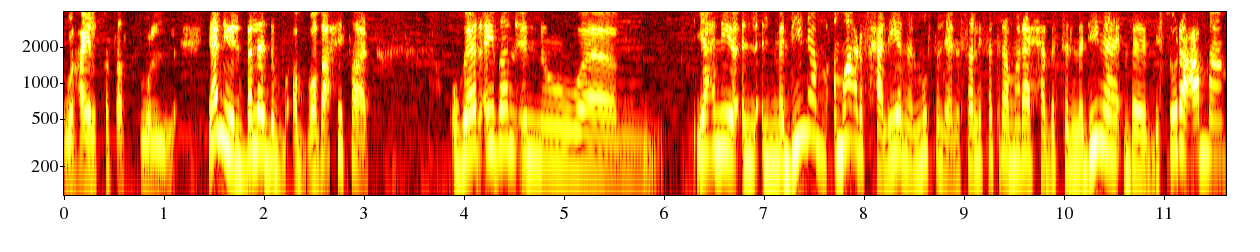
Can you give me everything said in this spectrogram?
وهاي القصص وال يعني البلد بوضع حصار. وغير أيضا إنه يعني المدينة ما أعرف حاليا الموصل يعني صار لي فترة ما رايحة بس المدينة بصورة عامة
